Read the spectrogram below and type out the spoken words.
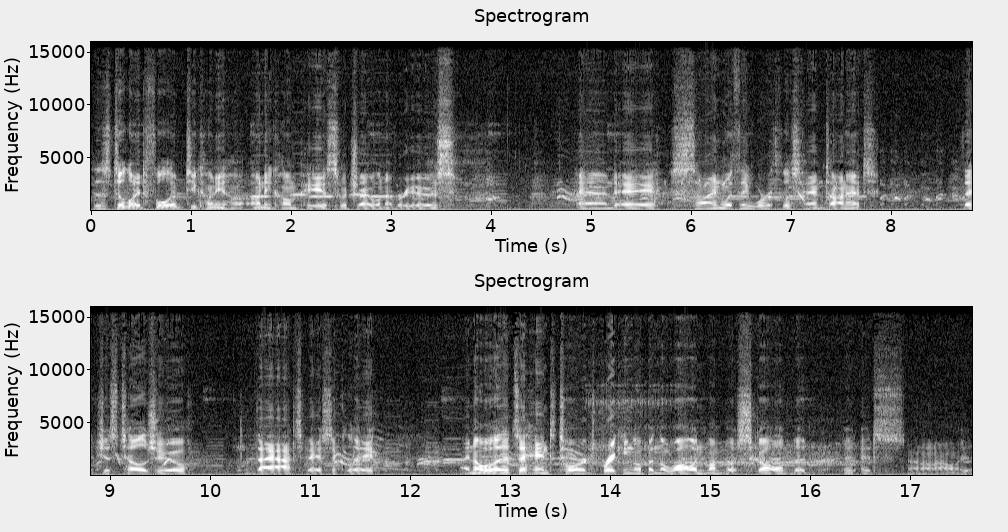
this delightful empty honeycomb piece, which I will never use and a sign with a worthless hint on it that just tells you that, basically. I know that it's a hint towards breaking open the wall in Mumbo's skull, but it, it's, I don't know, it,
